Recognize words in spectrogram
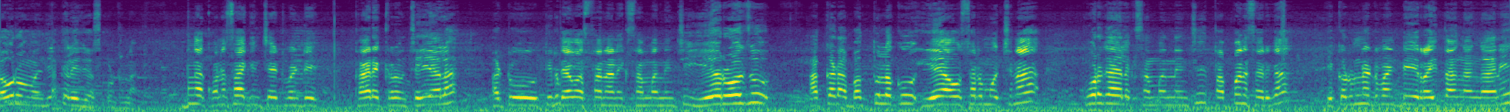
గౌరవం అని చెప్పి తెలియజేసుకుంటున్నాను కొనసాగించేటువంటి కార్యక్రమం చేయాలా? అటు తిరు దేవస్థానానికి సంబంధించి ఏ రోజు అక్కడ భక్తులకు ఏ అవసరం వచ్చినా కూరగాయలకు సంబంధించి తప్పనిసరిగా ఇక్కడ ఉన్నటువంటి రైతాంగం కానీ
